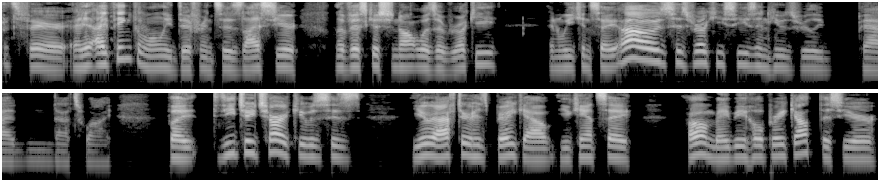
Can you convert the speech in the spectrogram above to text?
That's fair. I, think the only difference is last year Laviska Shenault was a rookie, and we can say, oh, it was his rookie season. He was really bad, that's why. But DJ Chark, it was his year after his breakout. You can't say, oh, maybe he'll break out this year,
